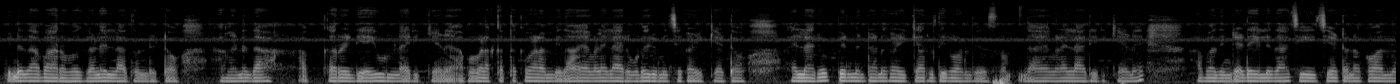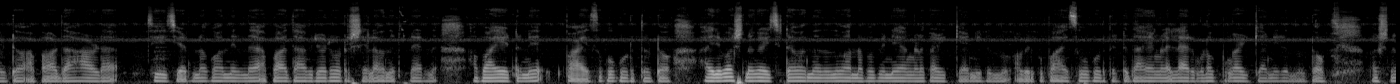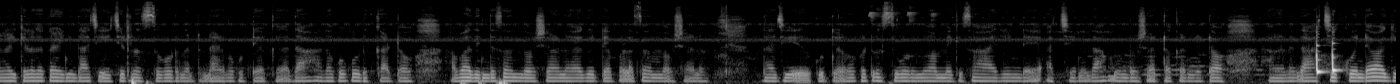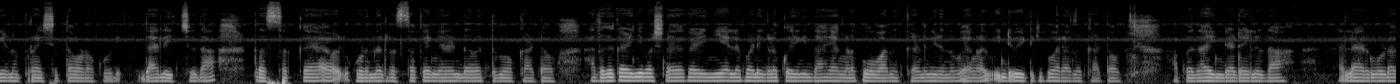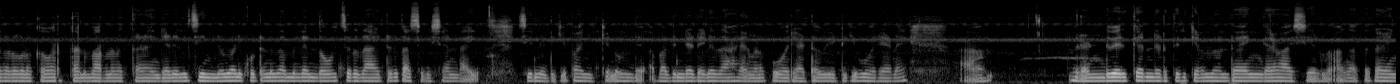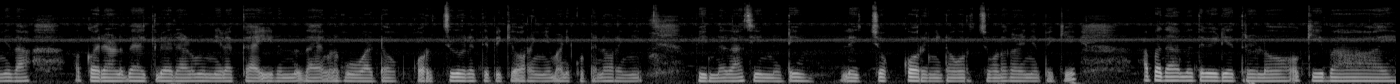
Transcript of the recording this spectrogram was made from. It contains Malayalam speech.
പിന്നെ ഇതാ വറവുകൾ എല്ലാതും ഉണ്ട് കേട്ടോ അങ്ങനെ ഇതാ ഒക്കെ റെഡിയായി ഉള്ളരിക്കുകയാണ് അപ്പോൾ വിളക്കത്തൊക്കെ ഞങ്ങൾ ഞങ്ങളെല്ലാവരും കൂടെ ഒരുമിച്ച് കഴിക്കുക കേട്ടോ എല്ലാവരും ഒപ്പിരുന്നിട്ടാണ് കഴിക്കാറ് തിരുവോണ ദിവസം. ഇതാ ഞങ്ങളെല്ലാവരും ഇരിക്കുകയാണ് അപ്പോൾ അതിന്റെ ഇടയിൽ ഇതാ ചേച്ചി ഏട്ടനൊക്കെ വന്നു കേട്ടോ അപ്പോൾ അതാ അവിടെ ചേച്ചി ഏട്ടനൊക്കെ വന്നിട്ടുണ്ട്. അപ്പോൾ അത് അവരൊരു ഓട്ടോറിക്ഷയിലാണ് വന്നിട്ടുണ്ടായിരുന്നത്. അപ്പോൾ ആ ഏട്ടന് പായസമൊക്കെ കൊടുത്തു കേട്ടോ അവർ ഭക്ഷണം കഴിച്ചിട്ടാണ് വന്നതെന്ന് പറഞ്ഞപ്പോൾ പിന്നെ ഞങ്ങൾ കഴിക്കാനിരുന്നു. അവർക്ക് പായസമൊക്കെ കൊടുത്തിട്ട് ഇതാ ഞങ്ങളെല്ലാവരും കൂടെ ഒപ്പം കഴിക്കാനിരുന്നു കേട്ടോ ഭക്ഷണം കഴിക്കലൊക്കെ കഴിഞ്ഞ് ഇതാ ചേച്ചി ഡ്രസ്സ് കൊടുത്തിട്ടുണ്ടായിരുന്നു കുട്ടികൾക്ക്. അതാ അതൊക്കെ കൊടുക്കാം കേട്ടോ അപ്പോൾ അതിന്റെ സന്തോഷമാണ് കിട്ടിയപ്പോഴുള്ള സന്തോഷമാണ് ഇതാ ചെയ്ത് കുട്ടികൾക്കൊക്കെ ഡ്രസ്സ് കൊടുന്നു. അമ്മയ്ക്ക് സാരി ഉണ്ട് അച്ഛന് ഇതാ മുണ്ടും ഷർട്ടൊക്കെ ഉണ്ട് കേട്ടോ അങ്ങനെ ഇതാ ചിക്കുവിന്റെ വകയാണ് ഇപ്രാവശ്യത്തെ ഓണക്കോടി. ഇതാ ലച്ചു ഡ്രസ്സൊക്കെ കൊടുന്ന ഡ്രസ്സൊക്കെ എങ്ങനെ ഉണ്ടെന്ന് ഇട്ട് നോക്കാം കേട്ടോ അതൊക്കെ കഴിഞ്ഞ് ഭക്ഷണമൊക്കെ കഴിഞ്ഞ് എല്ലാ പണികളൊക്കെ ഒരുങ്ങി ഇതാ ഞങ്ങൾ പോകാൻ നിൽക്കുകയാണ് വരുന്നത് ഞങ്ങൾ എന്റെ വീട്ടിലേക്ക് പോരാൻ നിൽക്കാം കേട്ടോ അപ്പോൾ ഇതാ അതിന്റെ ഇടയിൽ ഇതാ എല്ലാവരും കൂടെ അങ്ങോട്ടും ഇങ്ങോട്ടൊക്കെ വർത്താനം പറഞ്ഞ് നിൽക്കുകയാണ് അതിന്റെ ഇടയിൽ ചിന്നും മണിക്കൂട്ടനും തമ്മിൽ എന്തോ ചെറുതായിട്ടൊരു കശപിശ ഉണ്ടായി ചിന്നുട്ടിക്ക് പനിക്കണമുണ്ട് അപ്പോൾ അതിന്റെ ഇടയിൽ ഇതാ ഞങ്ങൾ പോരാട്ടോ. വീട്ടിലേക്ക് പോരുകയാണ് രണ്ടുപേർക്ക് എന്റെ അടുത്തിരിക്കണം എന്ന് പറഞ്ഞിട്ട് ഭയങ്കര വാശിയായിരുന്നു. അങ്ങൊക്കെ കഴിഞ്ഞതാ ഒക്കെ ഒരാൾ ബാക്കിൽ ഒരാൾ മുന്നിലൊക്കെ ഇരുന്ന് ഇതാ ഞങ്ങൾ പോവാട്ടോ. കുറച്ച് ദൂരം എത്തിയപ്പോഴേക്ക് ഉറങ്ങി മണിക്കുട്ടൻ ഉറങ്ങി. പിന്നെ ഇതാ ചിന്നുട്ടിയും ലച്ചൊക്കെ ഉറങ്ങിയിട്ടോ കുറച്ചും കൂടെ കഴിഞ്ഞപ്പോഴേക്ക് അപ്പോൾ അതാ അന്നത്തെ വീഡിയോ എത്രയുള്ളൂ ഓക്കെ ബായ്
